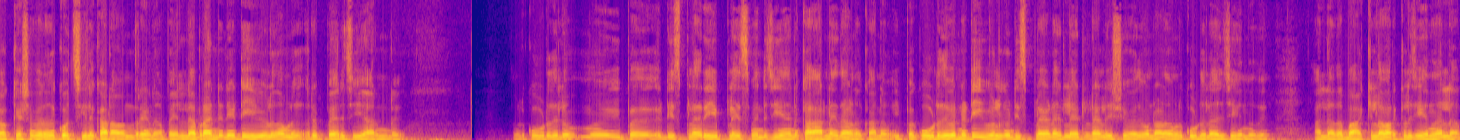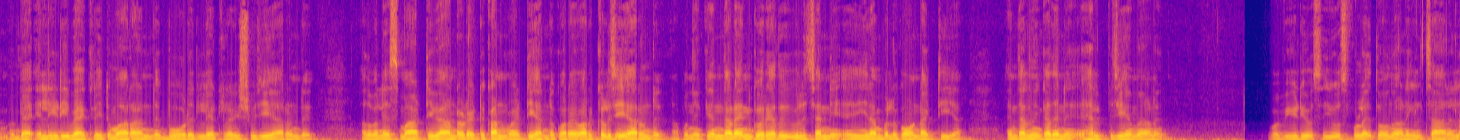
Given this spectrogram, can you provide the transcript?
ലൊക്കേഷൻ വരുന്നത് കൊച്ചിയിലെ കടവന്ത്രയാണ്. അപ്പോൾ എല്ലാ ബ്രാൻഡിന്റെയും ടി വികൾ നമ്മൾ റിപ്പയർ ചെയ്യാറുണ്ട്. നമ്മൾ കൂടുതലും ഇപ്പോൾ ഡിസ്പ്ലേ റീപ്ലേസ്മെന്റ് ചെയ്യാൻ കാരണം ഇതാണ്. കാരണം ഇപ്പോൾ കൂടുതൽ വരുന്ന ടി വികൾക്കും ഡിസ്പ്ലേയുടെ റിലേറ്റഡ് ആയുള്ള ഇഷ്യൂ ആയതുകൊണ്ടാണ് നമ്മൾ കൂടുതലത് ചെയ്യുന്നത്. അല്ലാതെ ബാക്കിയുള്ള വർക്കുകൾ ചെയ്യുന്നതല്ല. എൽ ഇ ഡി ബാക്ക് ലൈറ്റ് മാറാറുണ്ട് ബോർഡ് റിലേറ്റഡ് ഇഷ്യൂ ചെയ്യാറുണ്ട്. അതുപോലെ സ്മാർട്ട് ടി വി ആൻഡ്രോയിഡ് ആയിട്ട് കൺവേർട്ട് ചെയ്യാറുണ്ട്. കുറേ വർക്കുകൾ ചെയ്യാറുണ്ട്. അപ്പോൾ നിങ്ങൾക്ക് എന്താണ് എൻക്വയറി അത് വിളിച്ച് ഈ നമ്പറിൽ കോൺടാക്ട് ചെയ്യുക. എന്തായാലും നിങ്ങൾക്ക് അതിന് ഹെൽപ്പ് ചെയ്യുന്നതാണ്. അപ്പോൾ വീഡിയോസ് യൂസ്ഫുൾ ആയി തോന്നുകയാണെങ്കിൽ ചാനൽ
